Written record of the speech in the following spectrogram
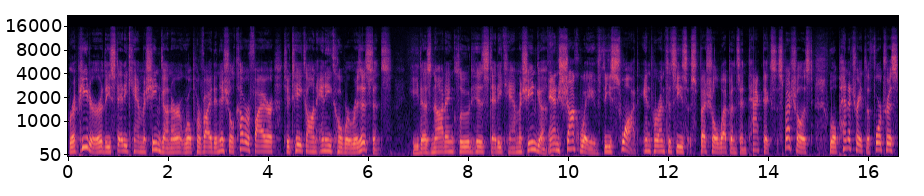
Repeater, the Steadicam machine gunner, will provide initial cover fire to take on any Cobra resistance. He does not include his Steadicam machine gun. And Shockwave, the SWAT, in parentheses Special Weapons and Tactics Specialist, will penetrate the fortress,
